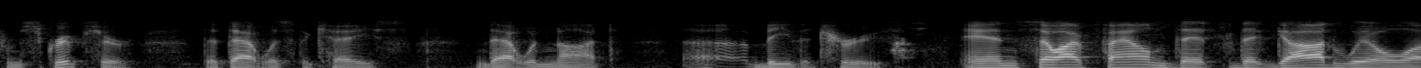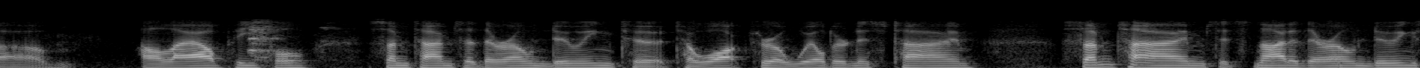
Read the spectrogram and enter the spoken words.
from Scripture that that was the case, that would not uh, be the truth. And so I've found that that God will um, allow people sometimes of their own doing to to walk through a wilderness time. Sometimes it's not of their own doing.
